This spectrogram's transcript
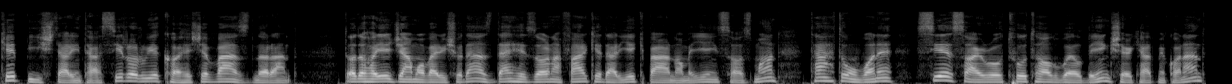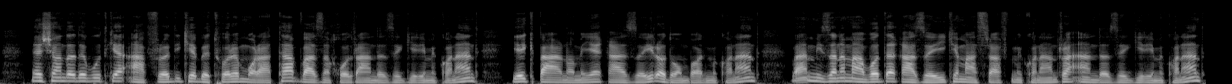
که بیشترین تاثیر را روی کاهش وزن دارند. داده های جمع شده از ده هزار نفر که در یک برنامه این سازمان تحت عنوان CSIRO Total Wellbeing شرکت می کنند نشان داده بود که افرادی که به طور مرتب وزن خود را اندازه گیری می کنند یک برنامه غذایی را دنبال می کنند و میزان مواد غذایی که مصرف می کنند را اندازه گیری می کنند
